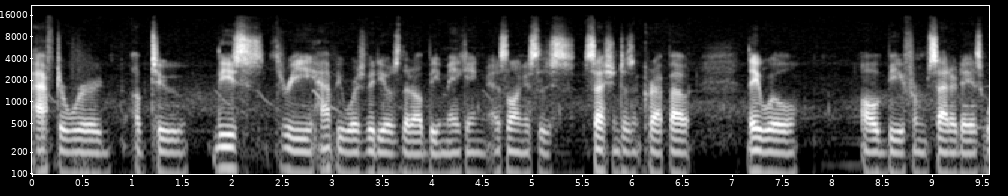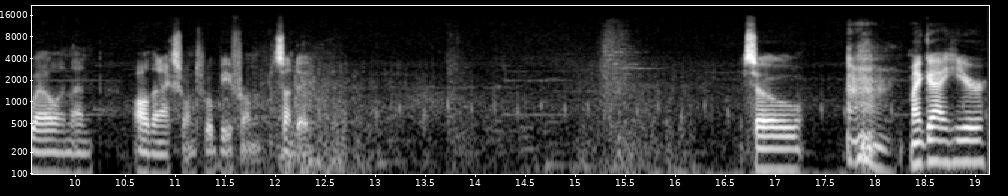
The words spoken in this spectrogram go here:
afterward up to these three Happy Wars videos that I'll be making, as long as this session doesn't crap out, they will all be from Saturday as well, and then all the next ones will be from Sunday. So, my guy here,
